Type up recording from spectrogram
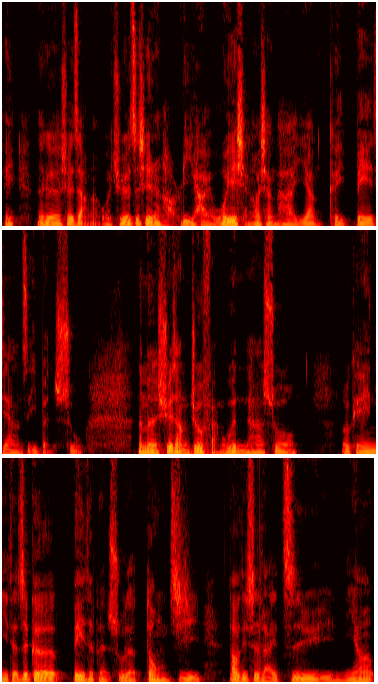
哎，那个学长啊，我觉得这些人好厉害，我也想要像他一样，可以背这样子一本书。”那么学长就反问他说：“OK，你的这个背这本书的动机，到底是来自于你要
